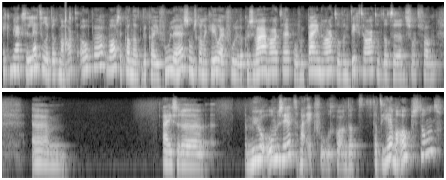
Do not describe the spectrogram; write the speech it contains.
ik merkte letterlijk dat mijn hart open was. Dat kan, dat, kan je voelen. Hè. Soms kan ik heel erg voelen dat ik een zwaar hart heb, of een pijnhart, of een dicht hart, of dat er een soort van um, ijzeren muur om zit. Maar ik voelde gewoon dat, dat die helemaal open stond.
